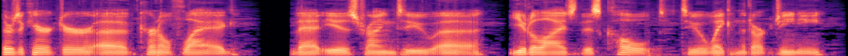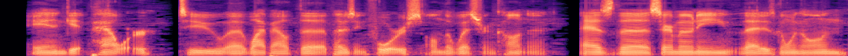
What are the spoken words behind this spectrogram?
There's a character, uh, Colonel Flag, that is trying to uh, utilize this cult to awaken the Dark Genie and get power to uh, wipe out the opposing force on the Western continent. As the ceremony that is going on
